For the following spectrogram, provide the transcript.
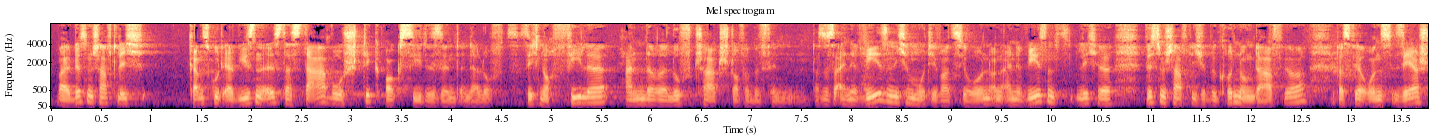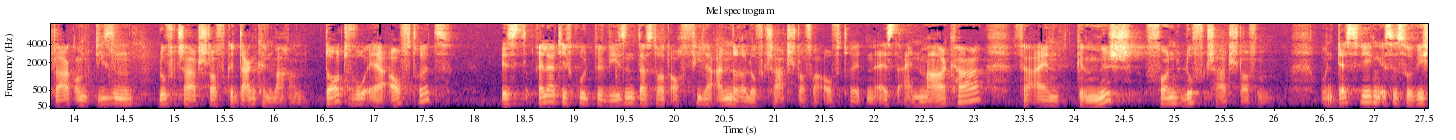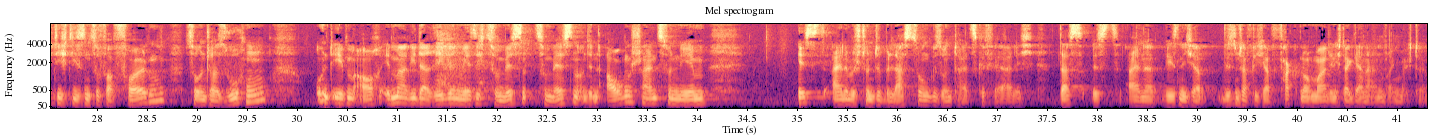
Weil wissenschaftlich ganz gut erwiesen ist, dass da, wo Stickoxide sind in der Luft, sich noch viele andere Luftschadstoffe befinden. Das ist eine wesentliche Motivation und eine wesentliche wissenschaftliche Begründung dafür, dass wir uns sehr stark um diesen Luftschadstoff Gedanken machen. Dort, wo er auftritt, ist relativ gut bewiesen, dass dort auch viele andere Luftschadstoffe auftreten. Er ist ein Marker für ein Gemisch von Luftschadstoffen. Und deswegen ist es so wichtig, diesen zu verfolgen, zu untersuchen und eben auch immer wieder regelmäßig zu messen, zu messen und in Augenschein zu nehmen, ist eine bestimmte Belastung gesundheitsgefährlich. Das ist ein wesentlicher wissenschaftlicher Fakt nochmal, den ich da gerne anbringen möchte.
